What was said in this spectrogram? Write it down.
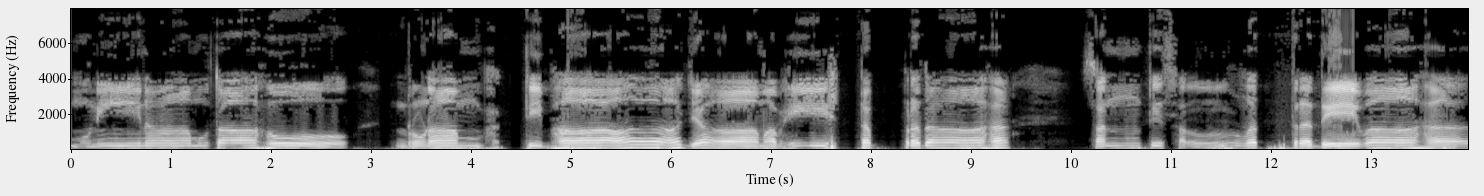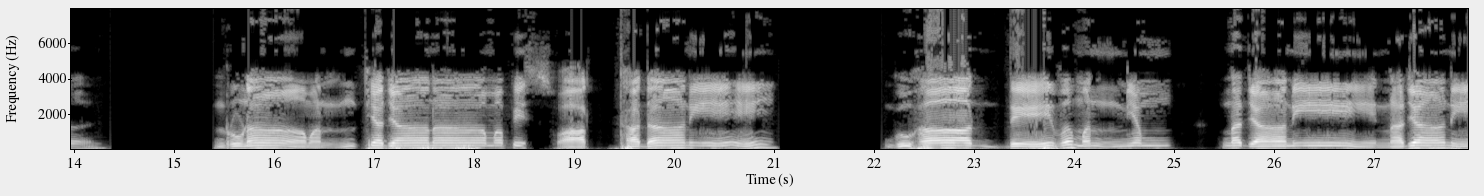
मुनीनामुताहो नृणाम् भक्तिभाजामभीष्टप्रदाः। सन्ति सर्वत्र देवाः नृणामन्त्यजानामपि स्वार्थदाने गुहाद्देवमन्यम् न जाने न जाने।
